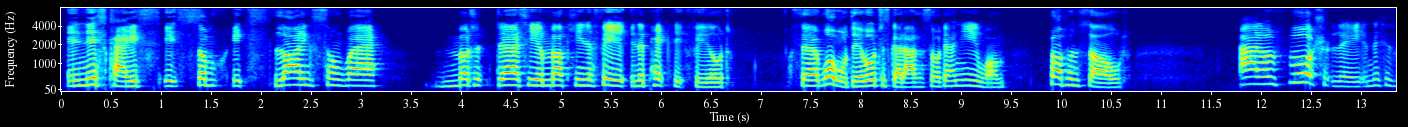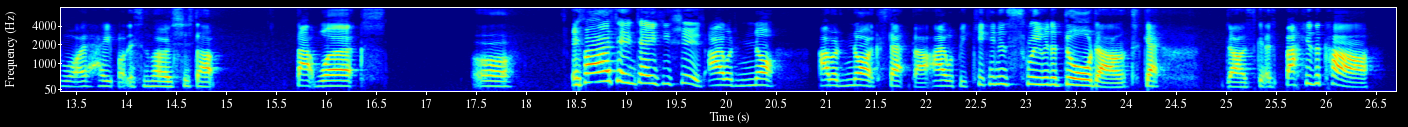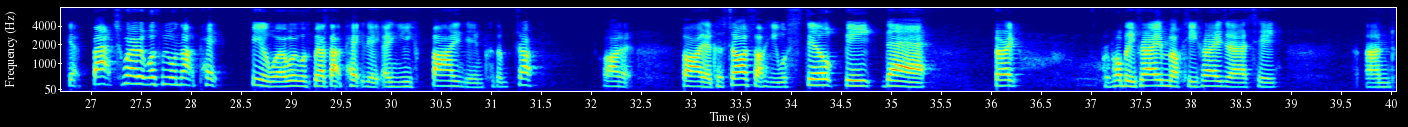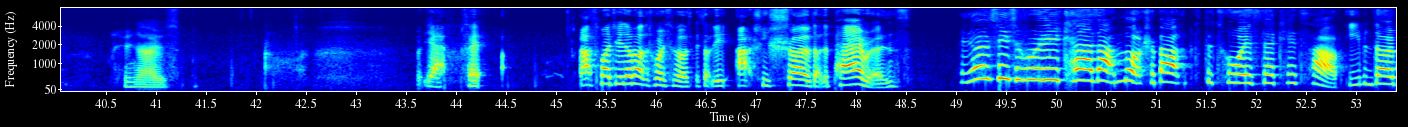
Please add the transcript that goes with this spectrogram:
in this case, it's some, it's lying somewhere mud, dirty and mucky in the field, in the picnic field. So what we'll do, we'll just go down and store get a new one. Problem solved. And unfortunately, and this is what I hate about this the most, is that that works. Oh, if I was in Daisy's shoes, I would not, I would not accept that. I would be kicking and screaming the door down to get down to get us back in the car, get back to where it was we were on that field where it was we had that picnic, and you find him because I'm just. Right, fire because chances are he will still be there. Very, probably very mucky, very dirty, and who knows. But yeah, so that's what I do love about the Toy Story is that they actually show that the parents they don't seem to really care that much about the toys their kids have, even though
